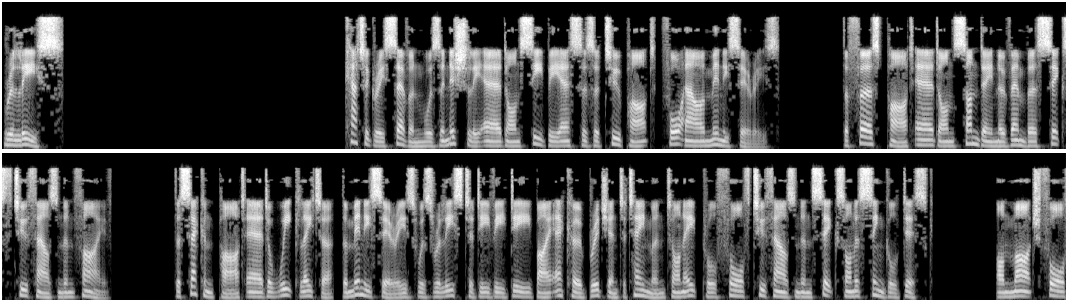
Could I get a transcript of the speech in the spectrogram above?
Release Category 7 was initially aired on CBS as a two-part, four-hour miniseries. The first part aired on Sunday, November 6, 2005. The second part aired a week later. The miniseries was released to DVD by Echo Bridge Entertainment on April 4, 2006 on a single disc. On March 4,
